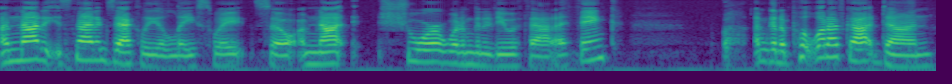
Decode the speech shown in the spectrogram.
I'm not it's not exactly a lace weight, so I'm not sure what I'm going to do with that. I think I'm going to put what I've got done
